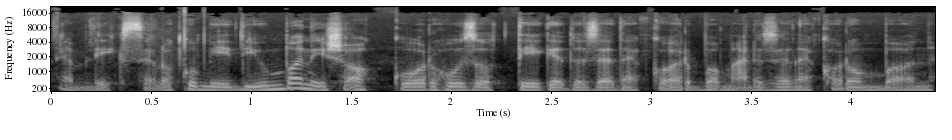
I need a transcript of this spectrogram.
emlékszel, a komédiumban, és akkor hozott téged a zenekarba, már a zenekaromban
